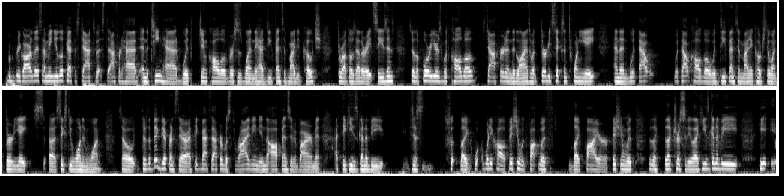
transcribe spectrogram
regardless, I mean, you look at the stats that Stafford had and the team had with Jim Caldwell versus when they had defensive minded coach throughout those other eight seasons. So the four years with Caldwell, Stafford and the Lions went 36 and 28, and then without without Caldwell with defensive minded coach, they went 38, uh, 61 and one. So there's a big difference there. I think Matt Stafford was thriving in the offensive environment. I think he's going to be just like what do you call it, fishing with with like fire, fishing with like electricity. Like he's gonna be he.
